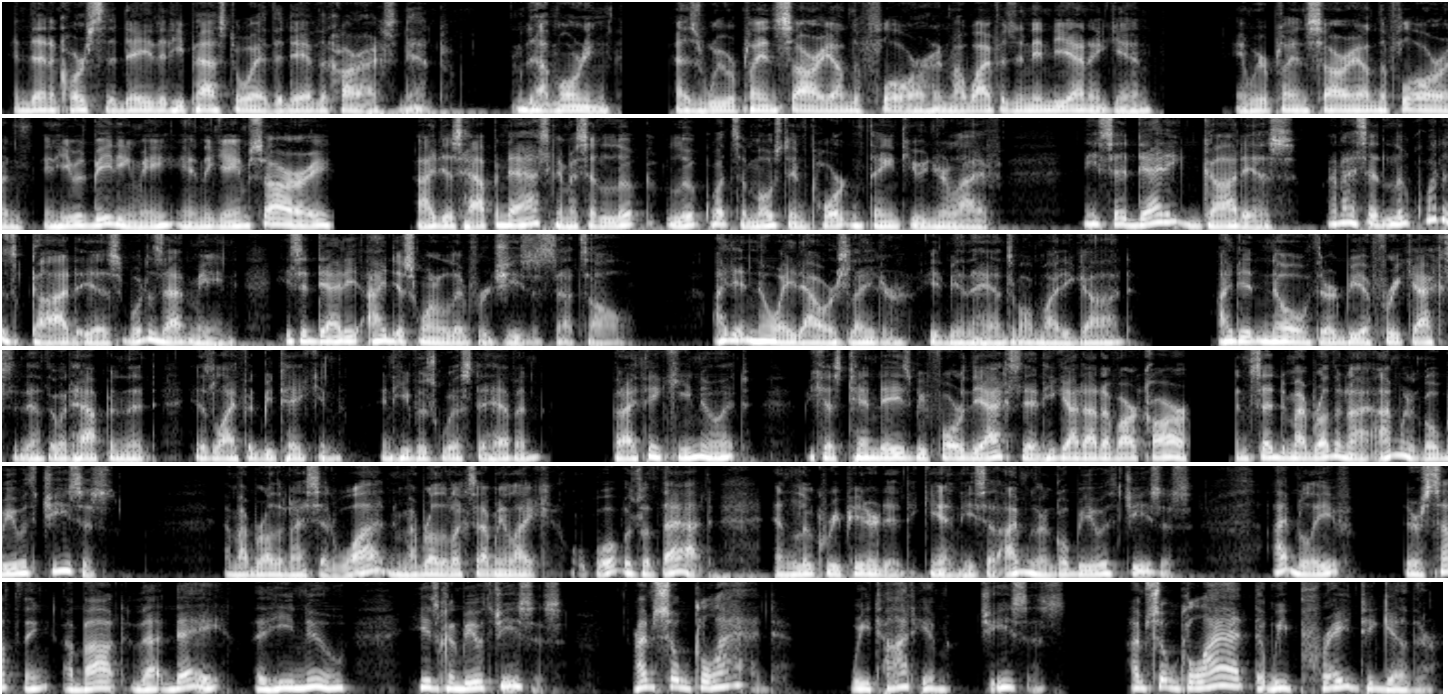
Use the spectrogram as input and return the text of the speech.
And then, of course, the day that he passed away, the day of the car accident, that morning, as we were playing sorry on the floor, and my wife was in Indiana again, and we were playing sorry on the floor, and, and he was beating me in the game sorry. I just happened to ask him, I said, Luke, Luke, what's the most important thing to you in your life? And he said, Daddy, God is. And I said, Luke, what does God is? What does that mean? He said, Daddy, I just want to live for Jesus. That's all. I didn't know eight hours later he'd be in the hands of Almighty God. I didn't know there'd be a freak accident that would happen that his life would be taken and he was whisked to heaven. But I think he knew it because 10 days before the accident, he got out of our car and said to my brother and I, I'm going to go be with Jesus. And my brother and I said, What? And my brother looks at me like, What was with that? And Luke repeated it again. He said, I'm going to go be with Jesus. I believe there's something about that day that he knew he's going to be with Jesus. I'm so glad we taught him Jesus. I'm so glad that we prayed together.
